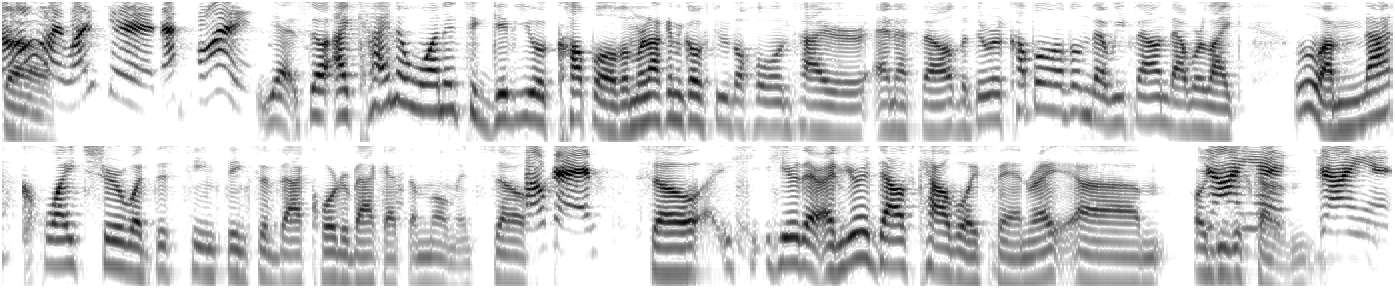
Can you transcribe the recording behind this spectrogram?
So, oh, I like it. That's fun. yeah, so I kind of wanted to give you a couple of them. We're not going to go through the whole entire NFL, but there were a couple of them that we found that were like, ooh, I'm not quite sure what this team thinks of that quarterback at the moment. So, Okay. so he- here, there, and you're a Dallas Cowboys fan, right? Um, or do you just Giant, giant.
